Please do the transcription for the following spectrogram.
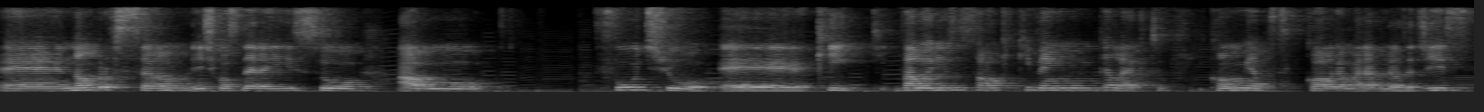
é, não profissão, a gente considera isso algo fútil, é, que, que, valoriza só o que vem no intelecto. E como minha psicóloga maravilhosa diz,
